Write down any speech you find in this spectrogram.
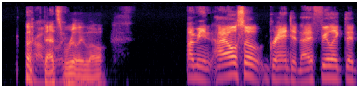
That's really low. I mean, I also granted, I feel like the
